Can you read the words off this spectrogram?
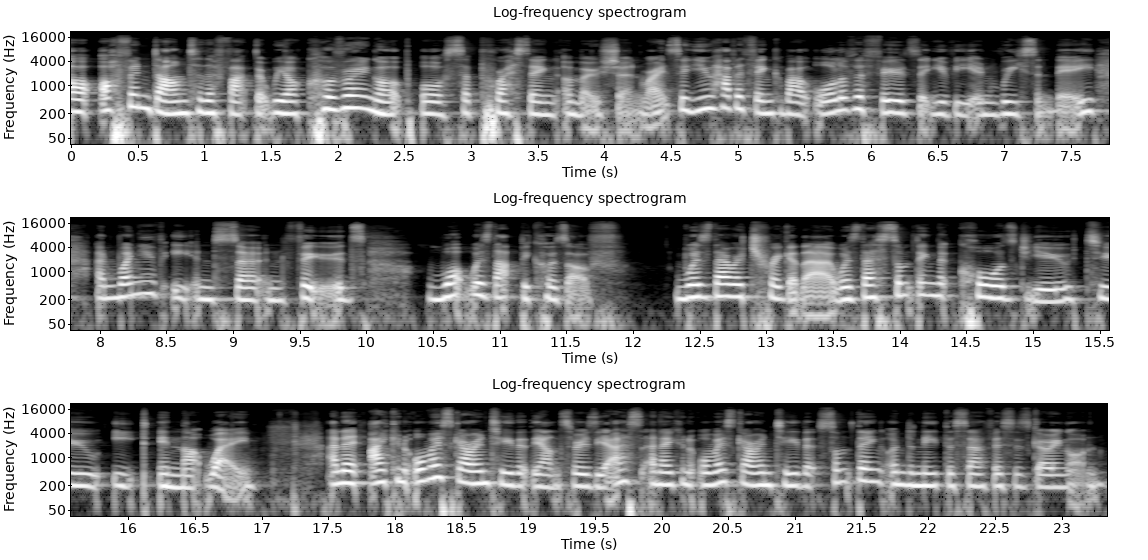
are often down to the fact that we are covering up or suppressing emotion, right? So you have a think about all of the foods that you've eaten recently, and when you've eaten certain foods, what was that because of? Was there a trigger there? Was there something that caused you to eat in that way? And I can almost guarantee that the answer is yes. And I can almost guarantee that something underneath the surface is going on.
